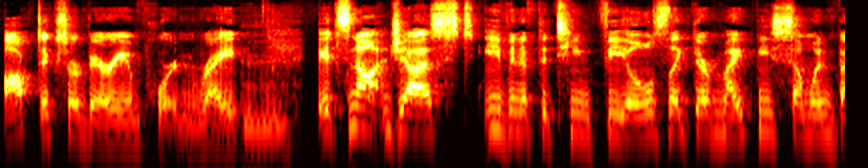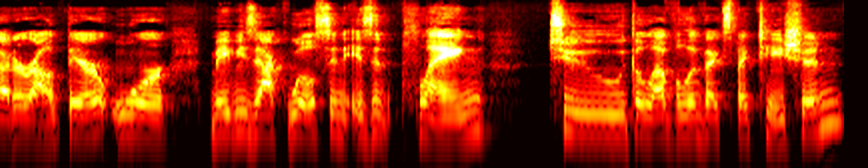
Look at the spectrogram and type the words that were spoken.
optics are very important, right? Mm-hmm. It's not just even if the team feels like there might be someone better out there, or maybe Zach Wilson isn't playing to the level of expectation.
